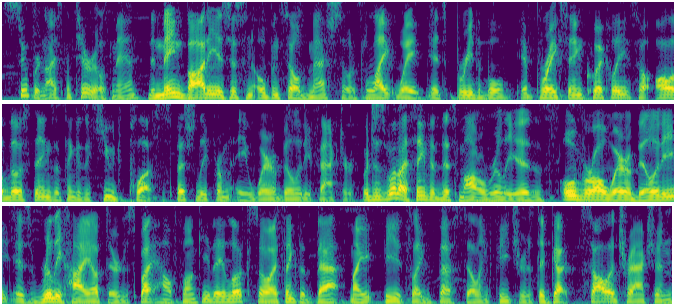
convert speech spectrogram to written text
super nice materials, man. The main body is just an open-celled mesh, so it's lightweight, it's breathable, it breaks in quickly. So all of those things I think is a huge plus, especially from a wearability factor, which is what I think that this model really is, is overall wearability is really high up there despite how funky they look. So I think that that might be its like best selling features. They've got solid traction,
